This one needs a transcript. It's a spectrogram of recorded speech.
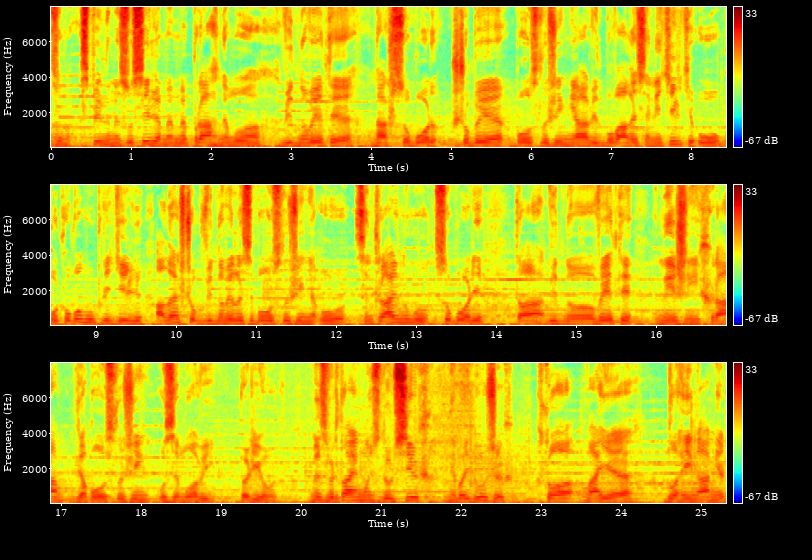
Разом спільними зусиллями ми прагнемо відновити наш собор, щоб богослужіння відбувалися не тільки у боковому приділі, але щоб відновилися богослужіння у центральному соборі та відновити нижній храм для богослужінь у зимовий період. Ми звертаємось до всіх небайдужих, хто має благий намір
